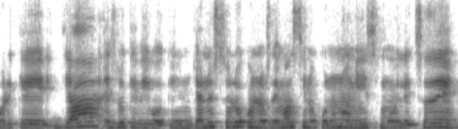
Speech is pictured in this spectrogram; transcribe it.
porque ya es lo que digo, que ya no es solo con los demás, sino con uno mismo. El hecho de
